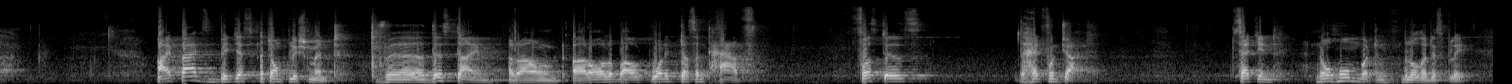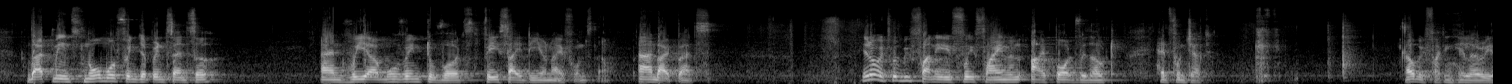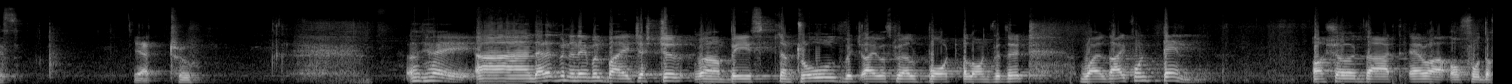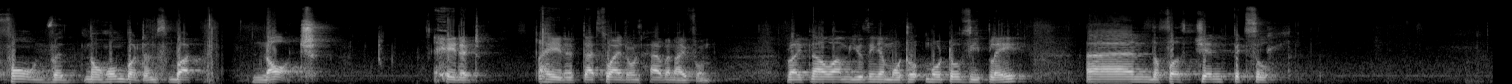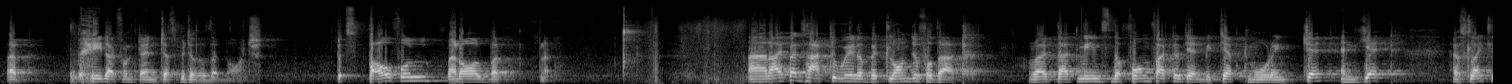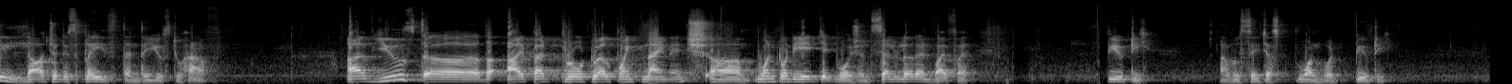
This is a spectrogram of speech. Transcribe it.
iPad's biggest accomplishment this time around are all about what it doesn't have. First is the headphone jack. Second, no home button below the display. That means no more fingerprint sensor and we are moving towards Face ID on iPhones now and iPads. You know, it will be funny if we find an iPod without headphone jack. That'll be fucking hilarious. Yeah, true. Okay, and that has been enabled by gesture-based uh, controls which iOS 12 brought along with it, while the iPhone 10 ushered that era of for the phone with no home buttons, but notch. Hate it. I hate it. That's why I don't have an iPhone. Right now I'm using a Moto, Moto Z Play and the first gen Pixel. I hate iPhone 10 just because of the notch. Powerful and all, but no. And iPads had to wait a bit longer for that. Right? That means the form factor can be kept more in check and yet have slightly larger displays than they used to have. I've used uh, the iPad Pro 12.9 inch, um, 128 gig version, cellular and Wi-Fi. Beauty. I will say just one word, beauty.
